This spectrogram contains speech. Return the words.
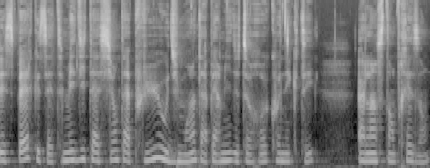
J'espère que cette méditation t'a plu ou du moins t'a permis de te reconnecter à l'instant présent.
